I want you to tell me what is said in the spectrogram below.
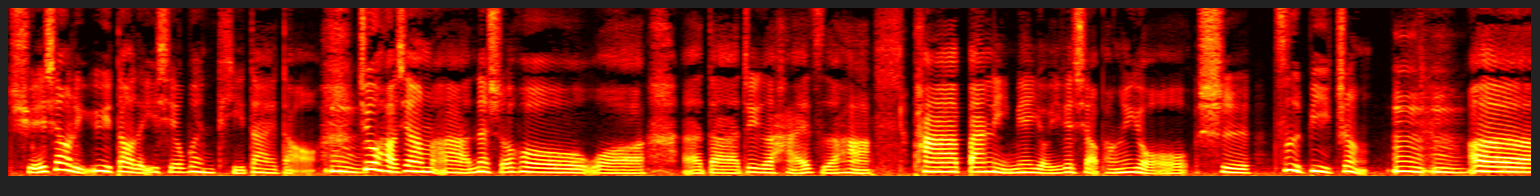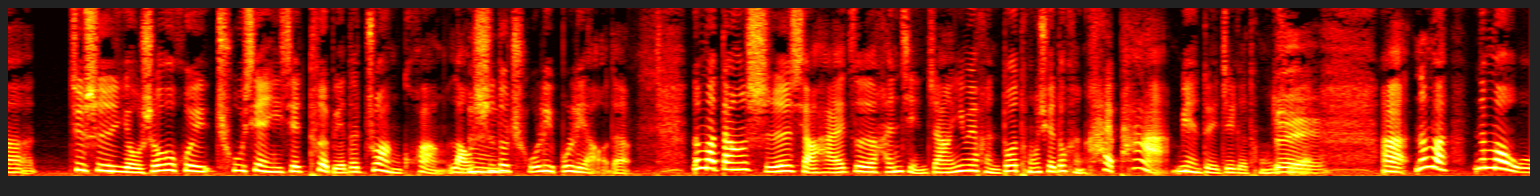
学校里遇到的一些问题带导，嗯。就好像啊、那时候我呃的这个孩子哈，他班里面有一个小朋友是自闭症，嗯嗯。呃，就是有时候会出现一些特别的状况，老师都处理不了的。那么当时小孩子很紧张，因为很多同学都很害怕面对这个同学对啊。那么，那么我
